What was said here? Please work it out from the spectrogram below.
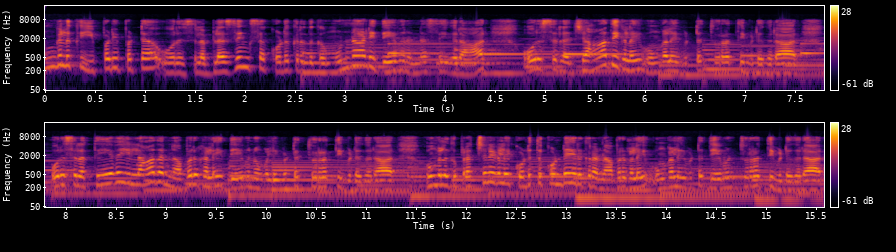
உங்களுக்கு இப்படிப்பட்ட ஒரு சில பிளஸ்ஸிங்ஸை கொடுக்கறதுக்கு முன்னாடி தேவன் என்ன செய்கிறார்? ஒரு சில ஜாதிகளை உங்களை விட்டு துரத்தி விடுகிறார். ஒரு சில தேவையில்லாத நபர்களை தேவன் உங்களை விட்டு துரத்தி விடுகிறார். உங்களுக்கு பிரச்சனைகளை கொடுத்து கொண்டே இருக்கிற நபர்களை உங்களை விட்டு தேவன் துரத்தி விடுகிறார்.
